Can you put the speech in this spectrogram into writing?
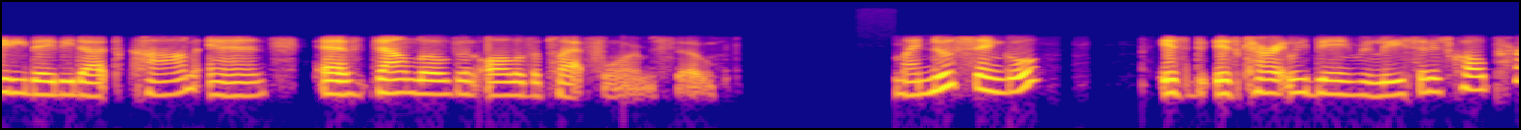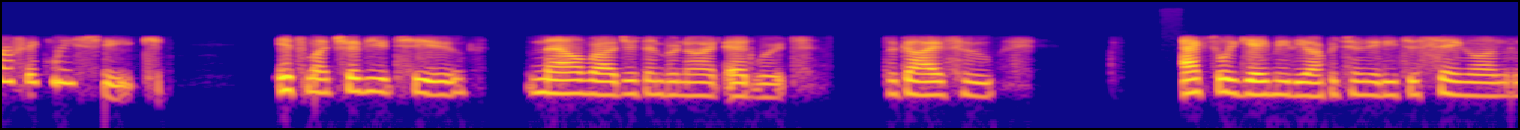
cdbaby.com and as downloads on all of the platforms. So my new single is is currently being released and it's called Perfectly Chic. It's my tribute to Nile Rodgers and Bernard Edwards, the guys who actually gave me the opportunity to sing on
